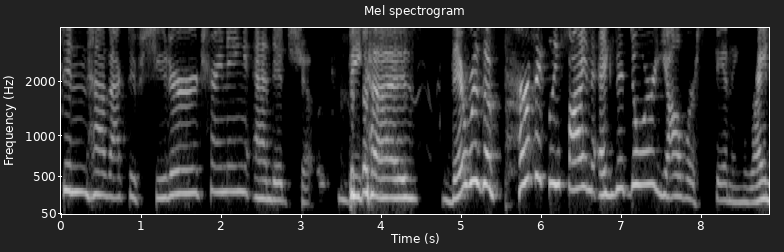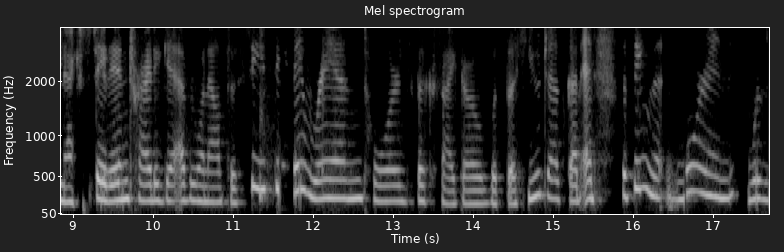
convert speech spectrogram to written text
didn't have active shooter training and it shows because there was a perfectly fine exit door. Y'all were standing right next to. They didn't try to get everyone out to safety. They ran towards the psycho with the huge ass gun. And the thing that Warren was,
